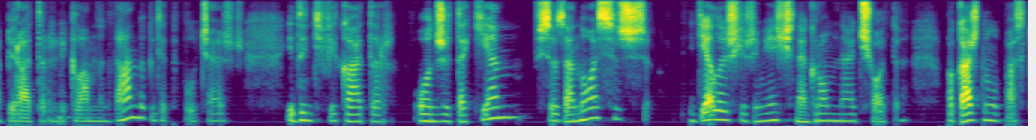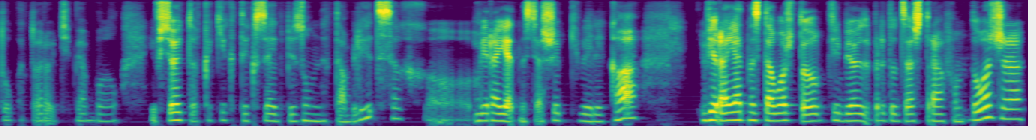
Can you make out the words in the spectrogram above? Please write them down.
оператора рекламных данных, где ты получаешь идентификатор, он же токен, все заносишь, делаешь ежемесячные огромные отчеты по каждому посту, который у тебя был. И все это в каких-то Excel безумных таблицах, э, вероятность ошибки велика вероятность того, что к тебе придут за штрафом тоже,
